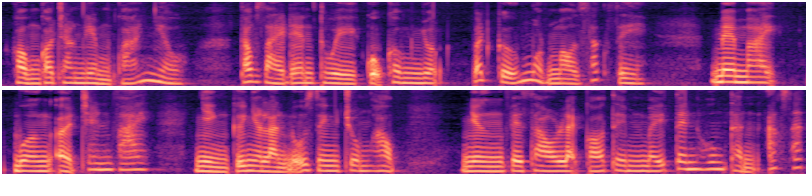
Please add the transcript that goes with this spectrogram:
không có trang điểm quá nhiều. Tóc dài đen thùi cũng không nhuộm bất cứ một màu sắc gì. Mềm mại, buông ở trên vai, nhìn cứ như là nữ sinh trung học, nhưng phía sau lại có thêm mấy tên hung thần ác sát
